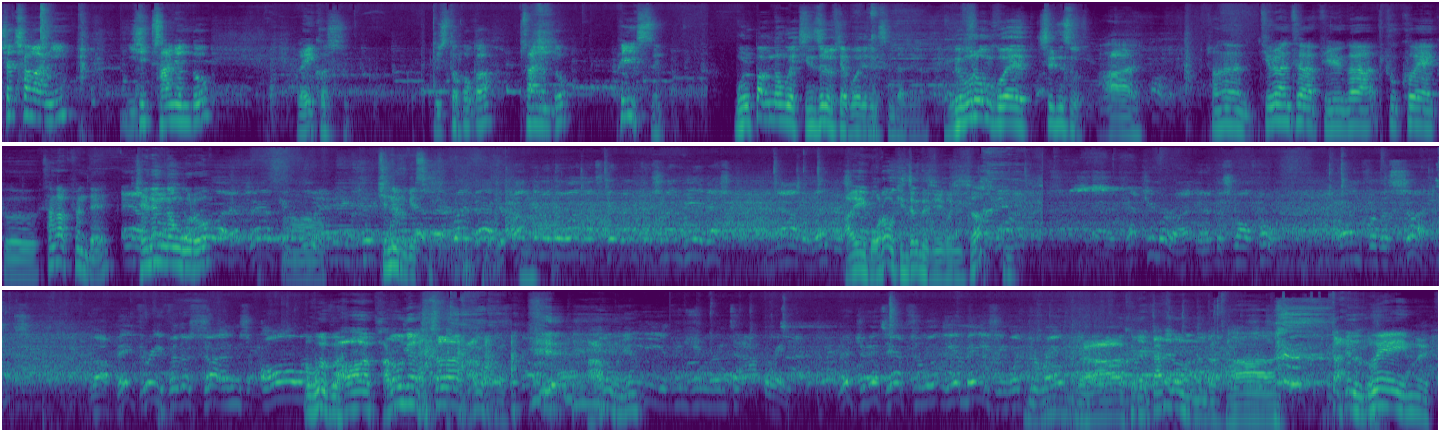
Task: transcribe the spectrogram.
최창환이 24년도 레이커스, 미스터 호가 4년도 피닉스. 몰빵농구의 진술을 제가 보여드리겠습니다. 제가 르브론 고의 진수. 아, 저는 듀란트와 빌과 부코의 그 삼각편대 재능 농구로 어, 짓누르겠습니다. 아이 뭐라고 긴장되지 이거 진짜? 어 뭐야 뭐야? 아 바로 그냥 작살나 바로 바로 그냥. 야, 그래 딴애로 넣는다. 아 딴애로 넣는다. 의외의 인물.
